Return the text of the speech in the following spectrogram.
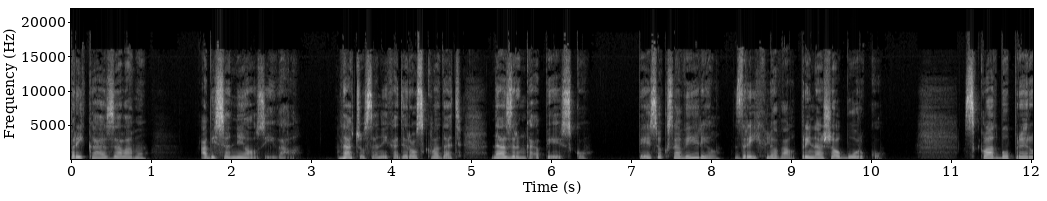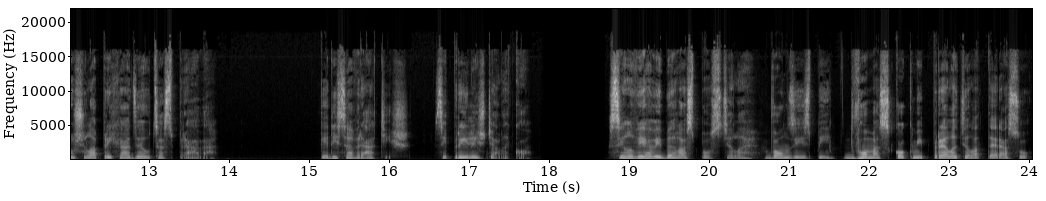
prikázala mu, aby sa neozýval. Na čo sa nechať rozkladať na zrnká piesku. Piesok sa víril, zrýchľoval, prinášal búrku. Skladbu prerušila prichádzajúca správa. Kedy sa vrátiš? Si príliš ďaleko. Silvia vybehla z postele, von z izby, dvoma skokmi preletela terasu,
